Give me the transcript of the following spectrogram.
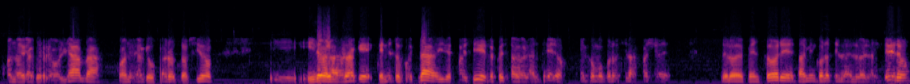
cuando había que revolearla, cuando había que buscar otra opción. Y, y no, la verdad que, en eso fue clave. Y después sí, respecto al delantero, él como conoce las fallas de, de los defensores, también conoce la de los delanteros.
